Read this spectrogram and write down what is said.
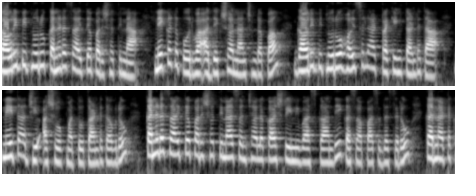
ಗೌರಿಬಿದ್ನೂರು ಕನ್ನಡ ಸಾಹಿತ್ಯ ಪರಿಷತ್ತಿನ ನಿಕಟಪೂರ್ವ ಅಧ್ಯಕ್ಷ ನಾಂಚುಂಡಪ್ಪ ಗೌರಿಬಿದ್ನೂರು ಹೊಯ್ಸಳ ಟ್ರೆಕ್ಕಿಂಗ್ ತಂಡದ ನೇತಾಜಿ ಅಶೋಕ್ ಮತ್ತು ತಂಡದವರು, ಕನ್ನಡ ಸಾಹಿತ್ಯ ಪರಿಷತ್ತಿನ ಸಂಚಾಲಕ ಶ್ರೀನಿವಾಸ್ ಗಾಂಧಿ, ಕಸಾಪ ಸದಸ್ಯರು, ಕರ್ನಾಟಕ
